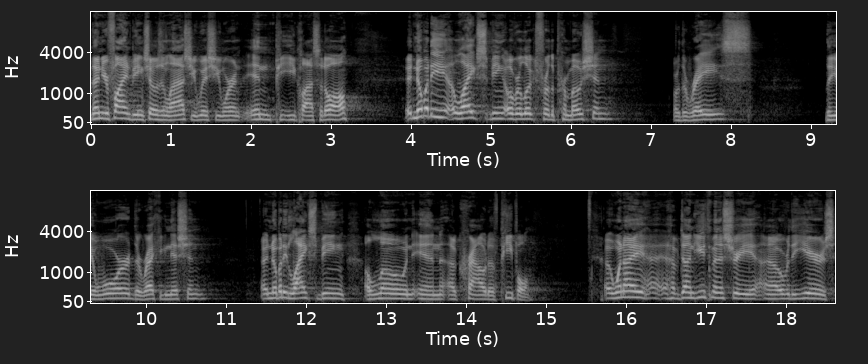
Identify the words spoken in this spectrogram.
Then you're fine being chosen last. You wish you weren't in PE class at all. Nobody likes being overlooked for the promotion or the raise, the award, the recognition. Uh, nobody likes being alone in a crowd of people. Uh, when I uh, have done youth ministry uh, over the years,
